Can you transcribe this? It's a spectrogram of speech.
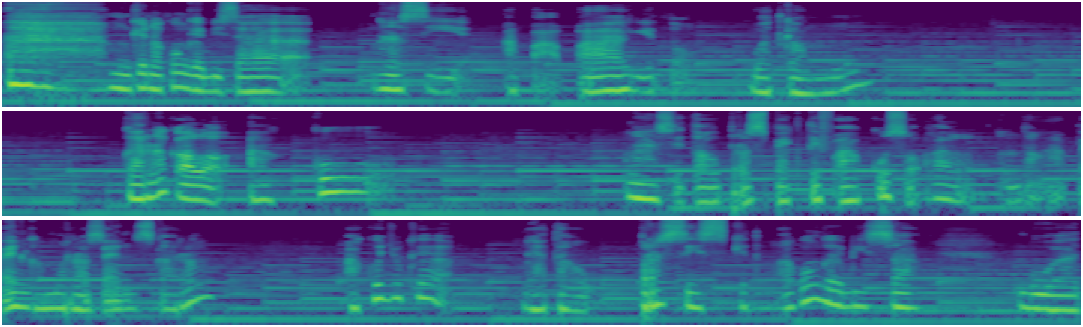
Mungkin aku nggak bisa ngasih apa-apa gitu buat kamu. Karena kalau aku ngasih tahu perspektif aku soal tentang apa yang kamu rasain sekarang aku juga nggak tahu persis gitu. Aku nggak bisa buat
